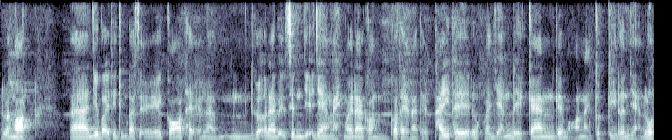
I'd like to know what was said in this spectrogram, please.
Rất là ngon. Và như vậy thì chúng ta sẽ có thể là gỡ ra vệ sinh dễ dàng này. Ngoài ra còn có thể là thể thay thế được là dán đề can, cái mỏ này cực kỳ đơn giản luôn.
